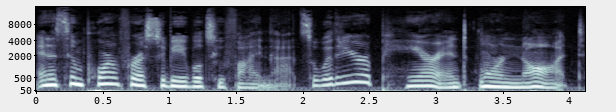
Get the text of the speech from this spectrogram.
And it's important for us to be able to find that. So, whether you're a parent or not,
